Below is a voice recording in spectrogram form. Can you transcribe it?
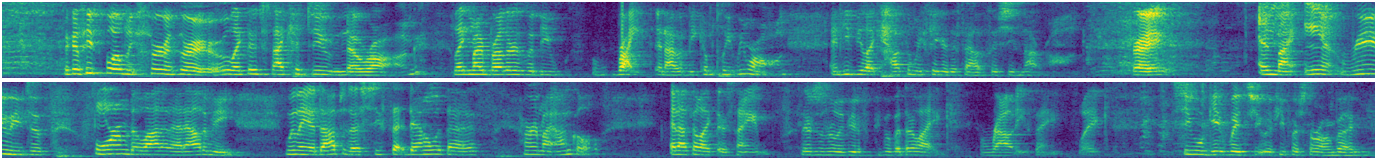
because he spoiled me through and through. Like, they just, I could do no wrong. Like, my brothers would be right and I would be completely wrong. And he'd be like, How can we figure this out so she's not wrong? Right? And my aunt really just formed a lot of that out of me when they adopted us, she sat down with us, her and my uncle, and I feel like they're saints. They're just really beautiful people, but they're like rowdy saints. Like, she will get with you if you push the wrong button,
